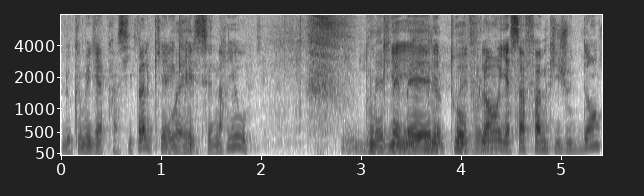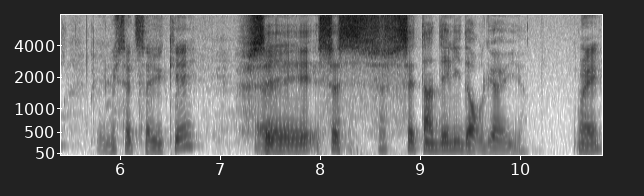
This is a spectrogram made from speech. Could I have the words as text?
le comédien principal qui a écrit Oui. le scénario. Donc Mais- il, mais- mais il le est tous les pauvre- flancs. Il y a sa femme qui joue dedans, Lucette Sahuquet. C'est c'est un délit d'orgueil. Oui.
